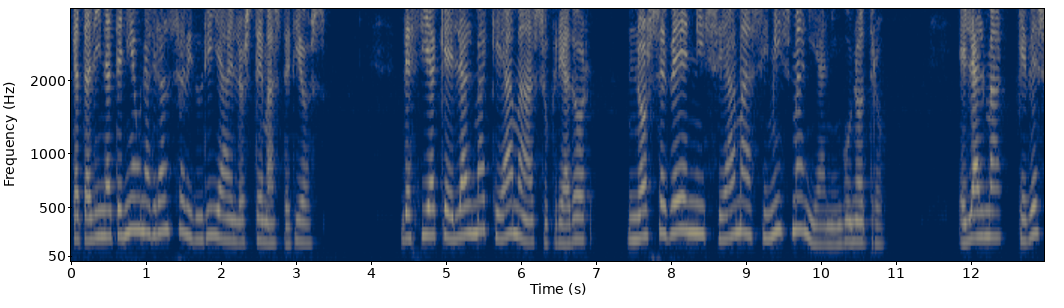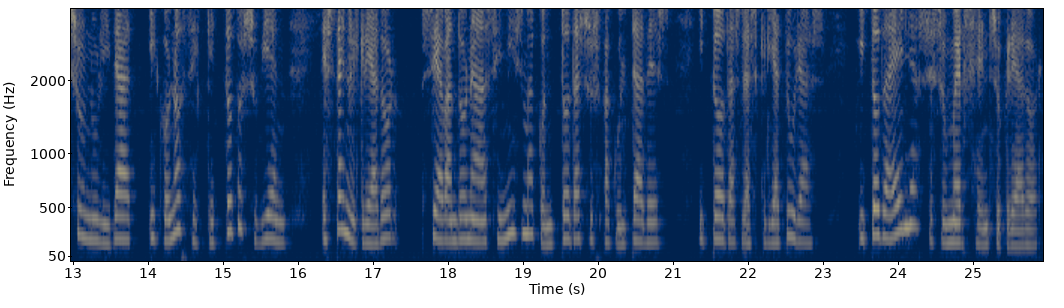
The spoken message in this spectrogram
Catalina tenía una gran sabiduría en los temas de Dios decía que el alma que ama a su Creador no se ve ni se ama a sí misma ni a ningún otro. El alma que ve su nulidad y conoce que todo su bien está en el Creador, se abandona a sí misma con todas sus facultades y todas las criaturas, y toda ella se sumerge en su Creador.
